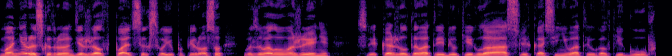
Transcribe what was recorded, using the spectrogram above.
Манера, с которой он держал в пальцах свою папиросу, вызывала уважение. Слегка желтоватые белки глаз, слегка синеватые уголки губ,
